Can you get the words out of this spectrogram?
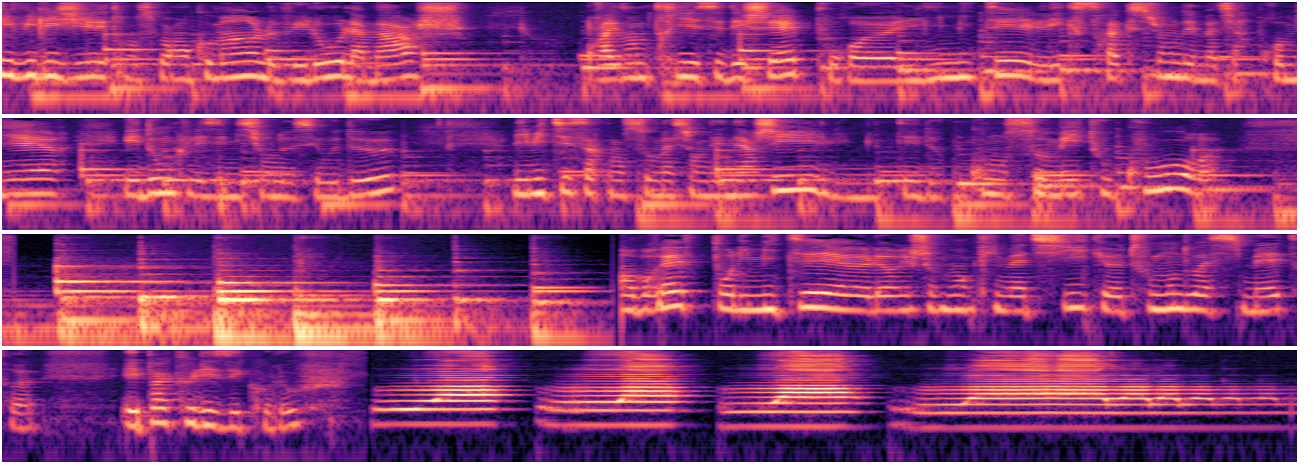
privilégier les transports en commun, le vélo, la marche. Par exemple, trier ses déchets pour euh, limiter l'extraction des matières premières et donc les émissions de CO2. Limiter sa consommation d'énergie, limiter de consommer tout court. En bref, pour limiter euh, le réchauffement climatique, euh, tout le monde doit s'y mettre et pas que les écolos.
